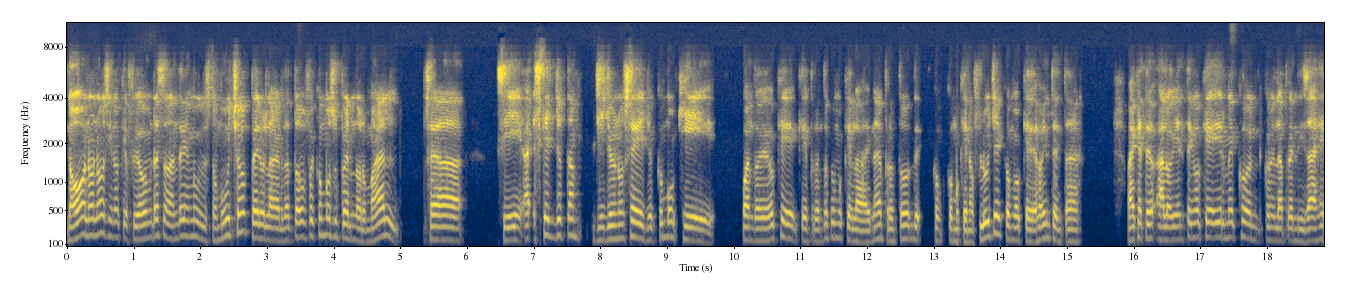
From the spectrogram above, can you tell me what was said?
No, no, no, sino que fui a un restaurante que me gustó mucho, pero la verdad todo fue como súper normal. O sea, sí, ah, es que yo tan, y yo no sé, yo como que cuando veo que, que de pronto como que la vaina de pronto de- co- como, que no fluye, como que dejo de intentar. Marica, te- a lo bien tengo que irme con, con el aprendizaje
